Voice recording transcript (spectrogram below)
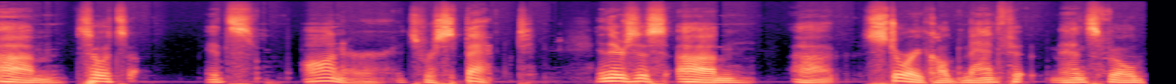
Um, so it's it's honor, it's respect. And there's this um, uh, story called Manf- Mansfield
